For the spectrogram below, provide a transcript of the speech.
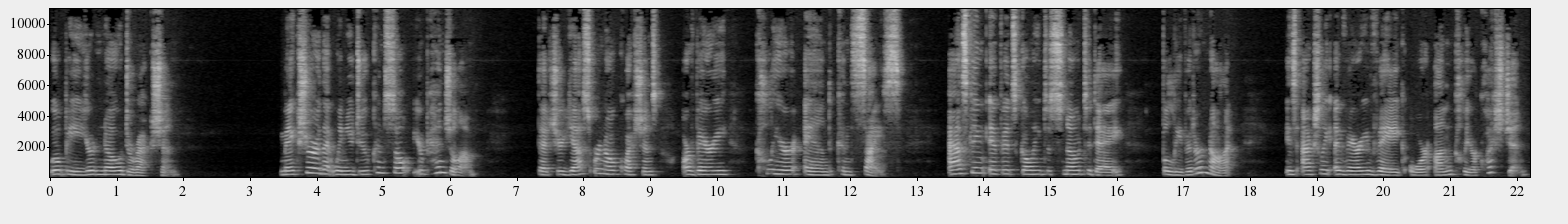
will be your no direction. Make sure that when you do consult your pendulum, that your yes or no questions are very clear and concise. Asking if it's going to snow today, believe it or not, is actually a very vague or unclear question.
